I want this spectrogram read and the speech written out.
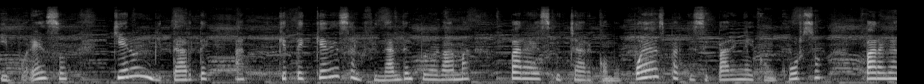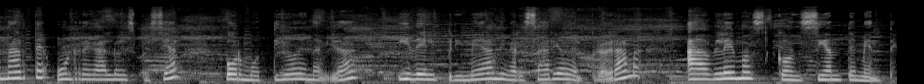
y por eso quiero invitarte a que te quedes al final del programa para escuchar cómo puedes participar en el concurso para ganarte un regalo especial por motivo de Navidad y del primer aniversario del programa Hablemos Conscientemente.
